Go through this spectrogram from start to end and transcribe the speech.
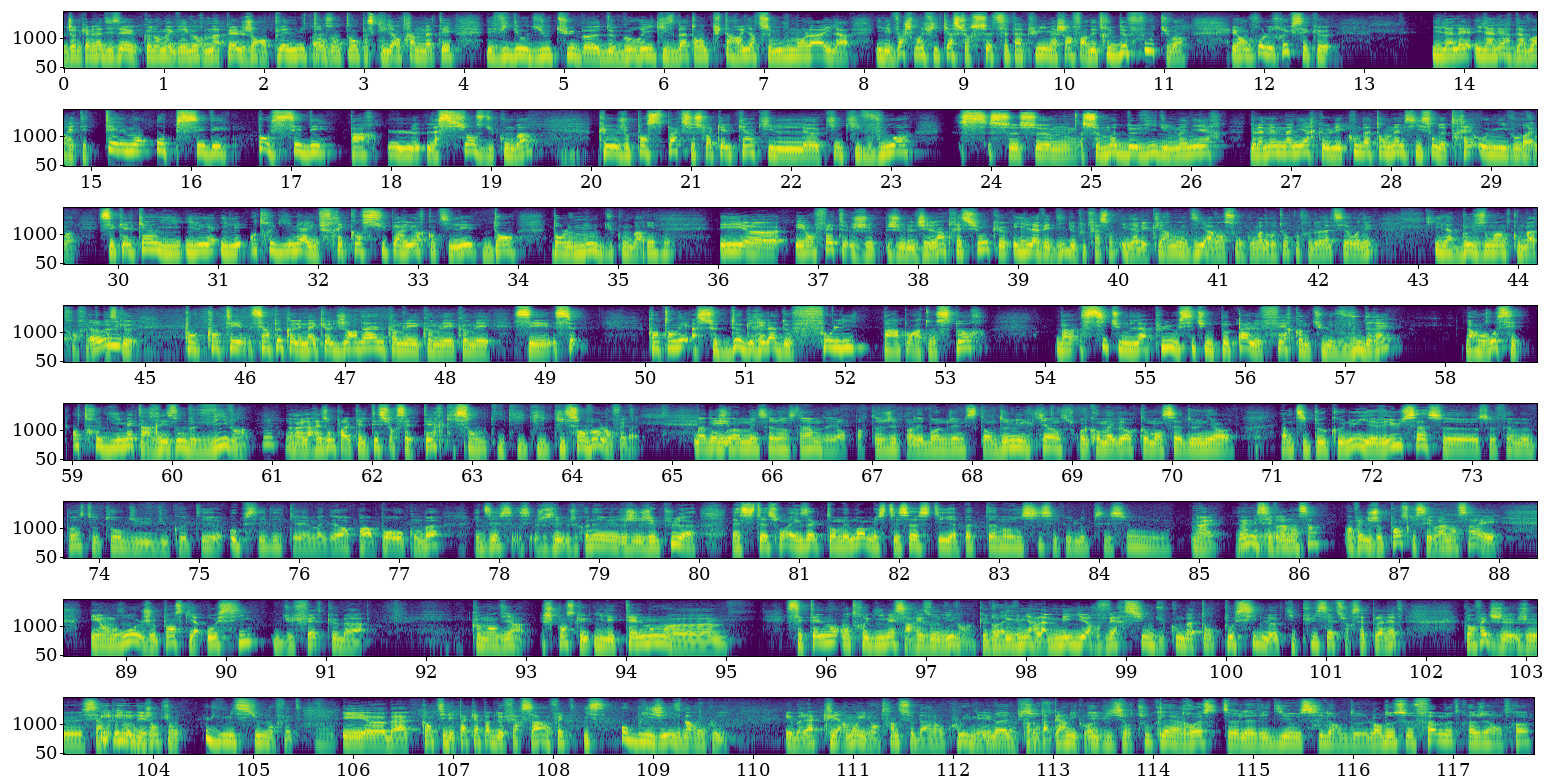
John Cavana disait, Conor McGregor m'appelle genre en pleine nuit de temps en temps parce qu'il est en train de mater des vidéos de YouTube de gorilles qui se battent en mode putain regarde ce mouvement-là, il a, il est vachement efficace sur ce- cet appui machin, enfin des trucs de fou, tu vois. Et en gros le truc c'est que il a l'air, il a l'air d'avoir été tellement obsédé, possédé par le- la science du combat que je pense pas que ce soit quelqu'un qui, le- qui, qui voit ce, ce, ce mode de vie d'une manière, de la même manière que les combattants, même s'ils sont de très haut niveau. Ouais. Tu vois. C'est quelqu'un, il, il est, il est entre guillemets à une fréquence supérieure quand il est dans, dans le monde du combat. Mhm. Et, euh, et en fait, je, je- j'ai l'impression que, et il l'avait dit de toute façon, il l'avait clairement dit avant son combat de retour contre Donald Cerrone, il a besoin de combattre en fait, Ah oui. parce que quand, quand t'es, c'est un peu comme les Michael Jordan, comme les, comme les, comme les, c'est, ce- quand on est à ce degré-là de folie par rapport à ton sport, ben si tu ne l'as plus ou si tu ne peux pas le faire comme tu le voudrais, ben en gros c'est entre guillemets ta raison de vivre, Mhm. euh, la raison pour laquelle tu es sur cette terre qui, s'en- qui, qui, qui, s'envole en fait. Ouais. Bah, dans Et- un message Instagram d'ailleurs partagé par les Brown James, c'était en 2015, je crois quand McGregor commençait à devenir un petit peu connu, il y avait eu ça, ce, ce fameux post autour du, du côté obsédé qu'avait McGregor par rapport au combat. Il disait, je sais, je connais, j'ai plus la, la citation exacte en mémoire, mais c'était ça, c'était il n'y a pas de talent ici, c'est que de l'obsession. Ouais, ouais mais c'est vraiment ça. En fait, je pense que c'est vraiment ça. Et, et en gros, je pense qu'il y a aussi du fait que, bah, comment dire, je pense qu'il est tellement. euh, c'est tellement, entre guillemets, sa raison de vivre que de Ouais. devenir la meilleure version du combattant possible qui puisse être sur cette planète. Qu'en fait, je, je, c'est un peu comme des gens qui ont une mission, en fait. Et euh, bah, quand il n'est pas capable de faire ça, en fait, il s'est obligé, il se barre en couille. Et bah là, clairement, il est en train de se barrer en couille, mais Bah, euh, comme surtout- pas permis, quoi. Et puis surtout que là, Rust l'avait dit aussi lors de, lors de ce fameux trajet en train.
